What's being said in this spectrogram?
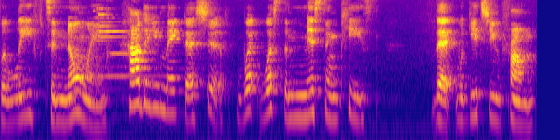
belief to knowing. How do you make that shift? What what's the missing piece that will get you from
